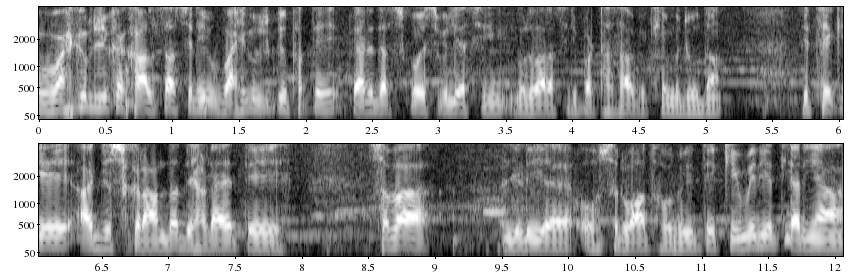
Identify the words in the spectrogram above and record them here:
ਵਾਹਿਗੁਰੂ ਜੀ ਕਾ ਖਾਲਸਾ, ਸ੍ਰੀ ਵਾਹਿਗੁਰੂ ਜੀ ਕੀ ਫਤਿਹ। ਪਿਆਰੇ ਦਰਸ਼ਕੋ, ਇਸ ਵੇਲੇ ਅਸੀਂ ਗੁਰਦੁਆਰਾ ਸ੍ਰੀ ਭੱਠਾ ਸਾਹਿਬ ਵਿਖੇ ਮੌਜੂਦ ਹਾਂ, ਜਿੱਥੇ ਕਿ ਅੱਜ ਸੰਕਰਾਂਤ ਦਾ ਦਿਹਾੜਾ ਹੈ ਤੇ ਸਭਾ ਜਿਹੜੀ ਹੈ, ਉਹ ਸ਼ੁਰੂਆਤ ਹੋ ਗਈ ਤੇ ਕਿਵੇਂ ਦੀਆਂ ਤਿਆਰੀਆਂ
